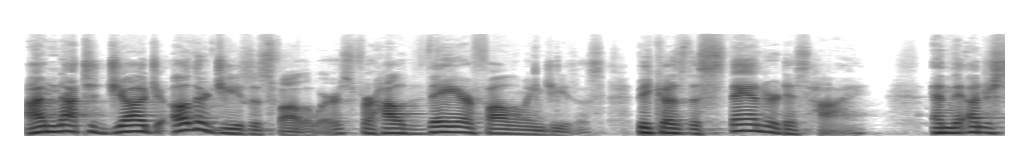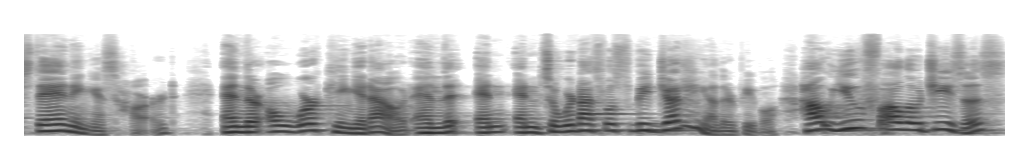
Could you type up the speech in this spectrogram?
I'm not to judge other Jesus followers for how they are following Jesus because the standard is high and the understanding is hard and they're all working it out. And, the, and, and so we're not supposed to be judging other people. How you follow Jesus,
